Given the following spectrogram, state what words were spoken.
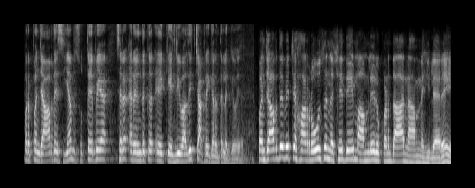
ਪਰ ਪੰਜਾਬ ਦੇ ਸੀਐਮ ਸੁੱਤੇ ਪਏ ਆ, ਸਿਰਫ ਅਰਵਿੰਦ ਕ- ਕੇਜਰੀਵਾਲ ਦੀ ਚਾਕਰੀ ਕਰਨ ਤੇ ਲੱਗੇ ਹੋਏ ਆ। ਪੰਜਾਬ ਦੇ ਵਿੱਚ ਹਰ ਰੋਜ਼ ਨਸ਼ੇ ਦੇ ਮਾਮਲੇ ਰੁਕਣ ਦਾ ਨਾਮ ਨਹੀਂ ਲੈ ਰਹੇ।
